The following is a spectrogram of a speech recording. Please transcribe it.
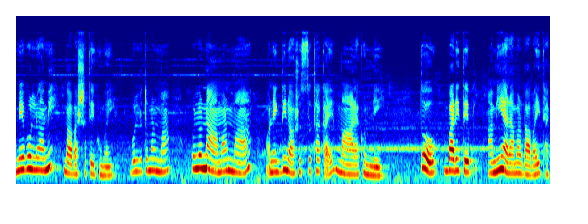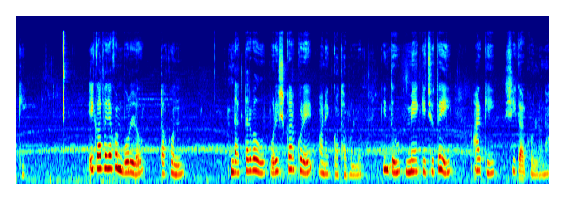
মেয়ে বলল, আমি বাবার সাথেই ঘুমাই। বলল, তোমার মা? বলল, না, আমার মা অনেক দিন অসুস্থ থাকায় মা আর এখন নেই। তো বাড়িতে আমি আর আমার বাবাই থাকি। এই কথা যখন বলল, তখন ডাক্তারবাবু পরিষ্কার করে অনেক কথা বলল। কিন্তু মেয়ে কিছুতেই আর কি স্বীকার করল না।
